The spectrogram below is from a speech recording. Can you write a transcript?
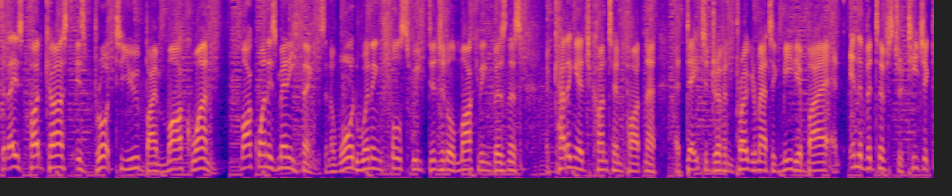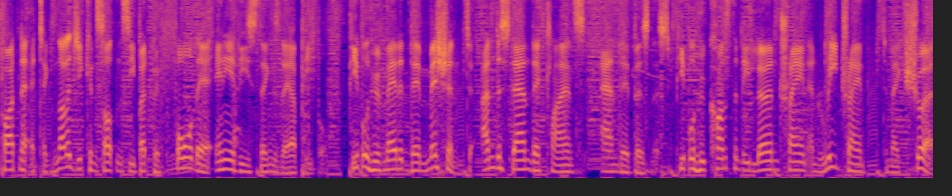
Today's podcast is brought to you by Mark One. Mark One is many things an award winning full suite digital marketing business, a cutting edge content partner, a data driven programmatic media buyer, an innovative strategic partner, a technology consultancy. But before they're any of these things, they are people. People who've made it their mission to understand their clients and their business. People who constantly learn, train, and retrain to make sure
